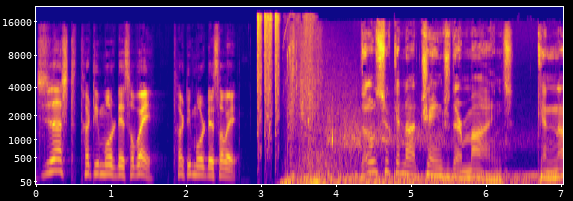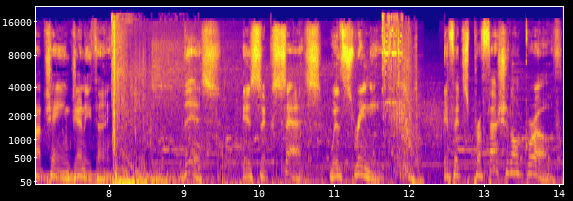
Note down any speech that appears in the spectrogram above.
just 30 more days away. 30 more days away. Those who cannot change their minds cannot change anything. This is Success with Srini. If it's professional growth,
